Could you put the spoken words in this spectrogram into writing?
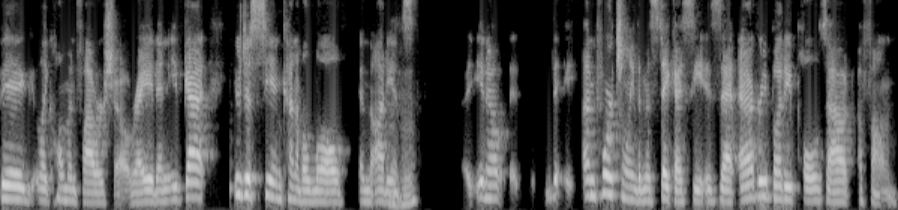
big like home and flower show right and you've got you're just seeing kind of a lull in the audience mm-hmm. you know the, unfortunately the mistake i see is that everybody pulls out a phone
